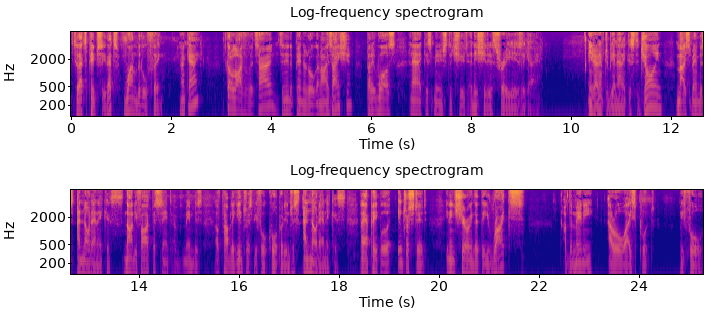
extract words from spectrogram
So that's PIPC. That's one little thing. Okay? It's got a life of its own. It's an independent organisation but it was an Anarchist Institute initiative three years ago. You don't have to be an anarchist to join. Most members are not anarchists. 95% of members of public interest before corporate interests are not anarchists. They are people who are interested in ensuring that the rights of the many are always put before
